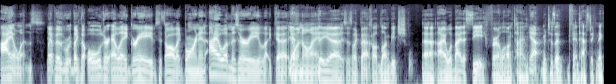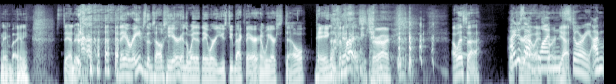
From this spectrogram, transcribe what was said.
Iowans. Like the like the older LA graves, it's all like born in Iowa, Missouri, like uh, Yeah. Illinois, The, uh, places like that. Called Long Beach, uh, Iowa by the Sea for a long time. Yeah. which is a fantastic nickname by any standard. And they arrange themselves here in the way that they were used to back there, and we are still paying the price. sure are. Alissa, I just your have LA one story? Yes. story. I'm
